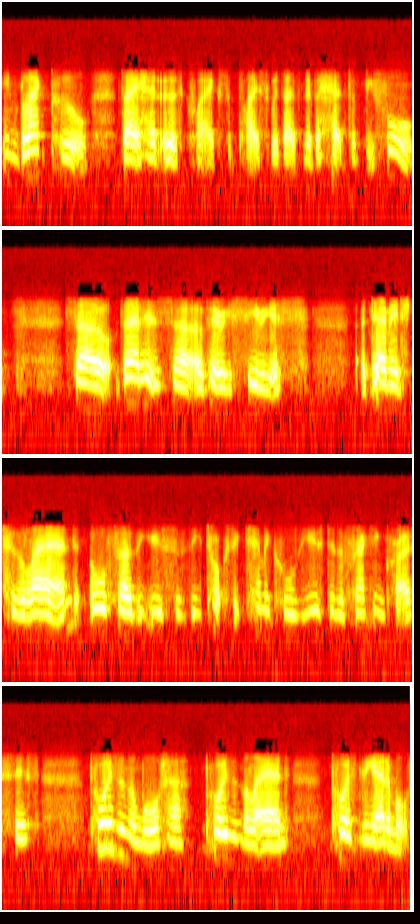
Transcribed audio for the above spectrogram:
in Blackpool, they had earthquakes, a place where they've never had them before. So that is uh, a very serious uh, damage to the land. Also, the use of the toxic chemicals used in the fracking process poison the water, poison the land, poison the animals.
